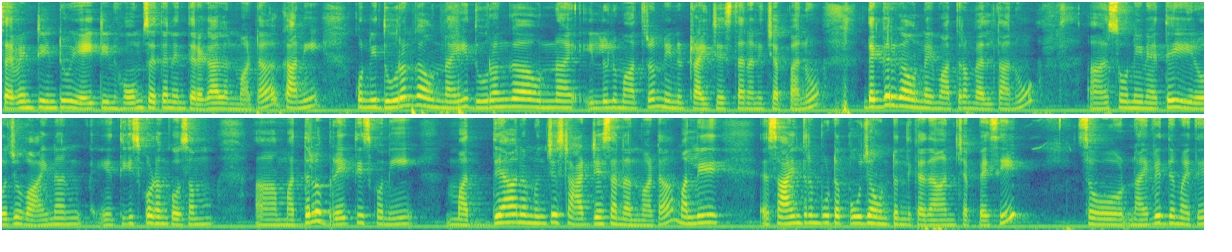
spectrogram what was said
సెవెంటీన్ టు ఎయిటీన్ హోమ్స్ అయితే నేను తిరగాలన్నమాట. కానీ కొన్ని దూరంగా ఉన్నాయి. దూరంగా ఉన్న ఇల్లులు మాత్రం నేను ట్రై చేస్తానని చెప్పాను. దగ్గరగా ఉన్నాయి మాత్రం వెళ్తాను. సో నేనైతే ఈరోజు వాయినం తీసుకోవడం కోసం మధ్యలో బ్రేక్ తీసుకొని మధ్యాహ్నం నుంచే స్టార్ట్ చేశాను అనమాట మళ్ళీ సాయంత్రం పూట పూజ ఉంటుంది కదా అని చెప్పేసి. సో నైవేద్యం అయితే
